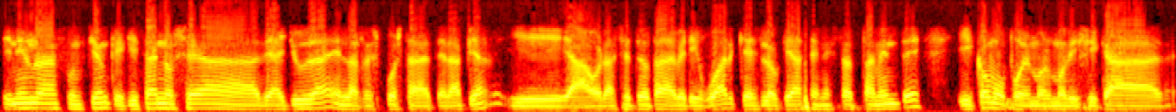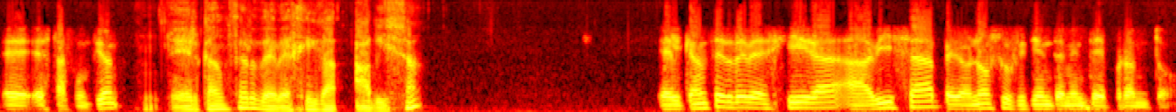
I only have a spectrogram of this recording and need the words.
tienen una función que quizás no sea de ayuda en la respuesta a la terapia y ahora se trata de averiguar qué es lo que hacen exactamente y cómo podemos modificar eh, esta función. ¿El cáncer de vejiga avisa? El cáncer de vejiga avisa, pero no suficientemente pronto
